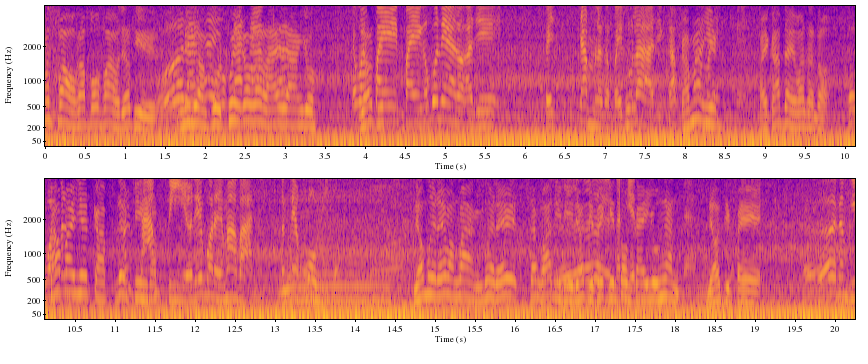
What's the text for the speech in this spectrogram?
มันเฝ้าครับบ่เฝ้าเดี๋ยวสิโอ้ยมีเรื่องได้พูดคุยได้ ก็ได้หลายอย่างอยู่ แต่เดี๋ว่ายวไปสิไปก็บ่แน่หรอกอาจจะไปจ้ำแล้วก็ไปธุระอาจจะกลับกลับมาอีกแม่นไปกลับได้ว่าสันเถอะเพราะว่ากลับมันไปยึดกลับเรื่องจริงสาครัมบปีแล้วเด้บ่ได้มาบ้านนี่ตั้งแต่โควิดอะ เดี๋ยวมือได้ว่างๆมือได้จังหวะดีๆเดี๋ยวสิไปกินต้มไก่อยู่เงื่อนแม่นเดี๋ยวสิไป เออ น้ำพี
